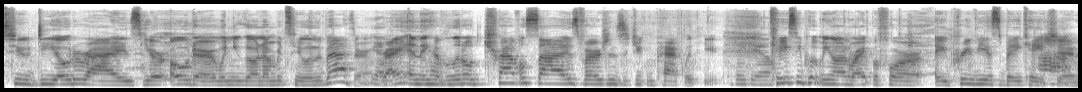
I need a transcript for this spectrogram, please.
to deodorize your odor when you go number two in the bathroom, Yes. right? And they have little travel size versions that you can pack with you. They do. Casey put me on right before a previous vacation.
